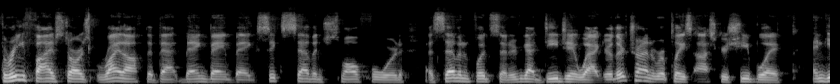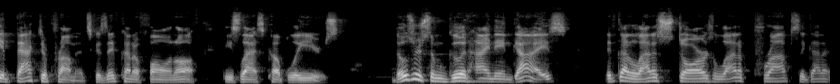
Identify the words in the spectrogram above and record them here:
three five stars right off the bat. Bang, bang, bang. Six, seven small forward, a seven foot center. You've got DJ Wagner. They're trying to replace Oscar Tshiebwe and get back to prominence because they've kind of fallen off these last couple of years. Those are some good high name guys. They've got a lot of stars, a lot of props. They got a,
